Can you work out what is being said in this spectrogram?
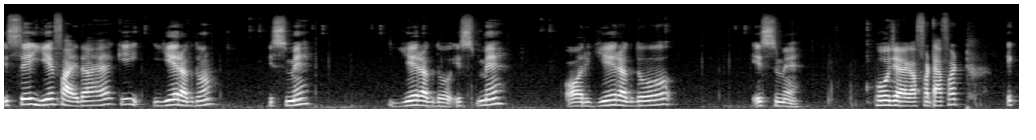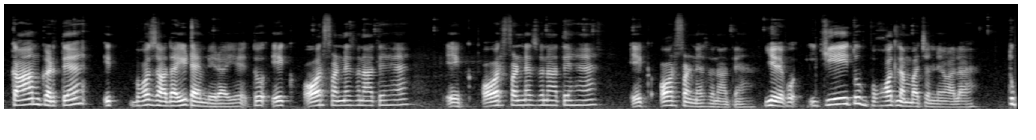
इससे ये फ़ायदा है कि ये रख दो, इसमें ये रख दो, इसमें और ये रख दो, इसमें। हो जाएगा फटाफट। एक काम करते हैं, इत, बहुत ज़्यादा ही टाइम ले रहा है ये। तो एक और फर्नेस बनाते हैं, एक और फर्नेस बनाते हैं एक और फर्नेस बनाते हैं। ये देखो, ये तो बहुत लंबा चलने वाला है। तो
